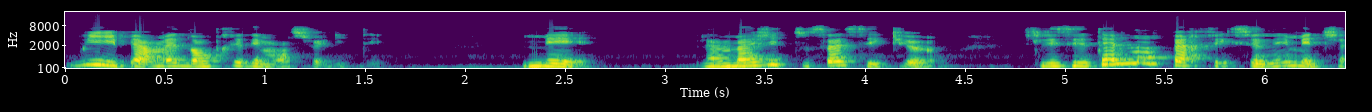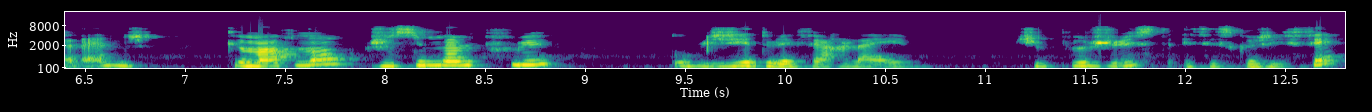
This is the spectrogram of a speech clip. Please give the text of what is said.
oui, ils permettent d'entrer des mensualités. Mais la magie de tout ça, c'est que je les ai tellement perfectionnés, mes challenges, que maintenant, je suis même plus obligée de les faire live. Je peux juste, et c'est ce que j'ai fait,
